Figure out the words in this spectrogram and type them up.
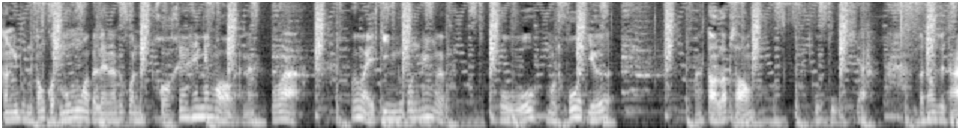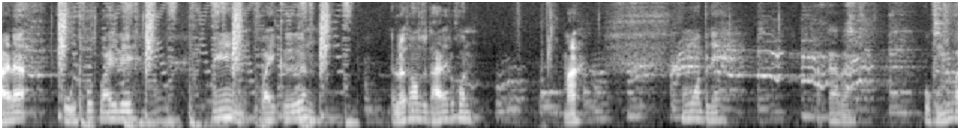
ตอนนี้ผมต้องกดมั่วๆไปเลยนะทุกคนขอแค่ให้แม่งออกอะนะเพราะว่าไม่ไหวจริงทุกคนแม่งแบบโหหมดโคตรเยอะมาต่อรอบสองโอ้โหเฮียเราต้องสุดท้ายแล้วโอ้ยโคตรไวเลยแม่งไวเกิน เดี๋ยวเราท่องสุดท้ายแล้วทุกคน มาม่วๆไปเลยปากกาไปโอ้ผมไม่ไหว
